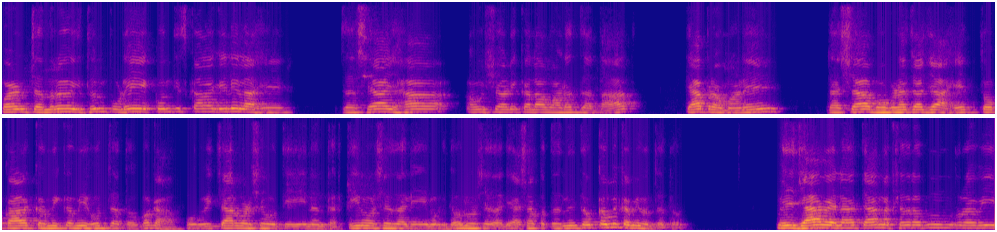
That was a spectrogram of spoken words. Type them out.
पण चंद्र इथून पुढे एकोणतीस काला गेलेला आहे. जशा ह्या अंश आणि कला वाढत जातात त्याप्रमाणे दशा भोगण्याच्या ज्या आहेत तो काळ कमी कमी होत जातो. बघा पूर्वी चार वर्ष होती नंतर तीन वर्ष झाली मग दोन वर्ष झाली अशा पद्धतीने तो कमी कमी होत जातो. म्हणजे ज्या वेळेला त्या नक्षत्रातून रवी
